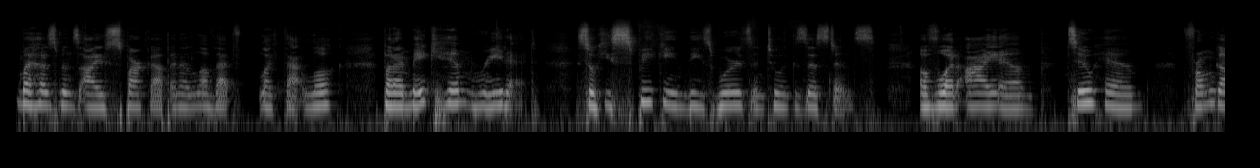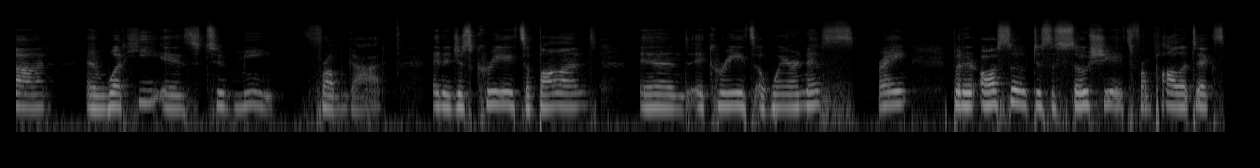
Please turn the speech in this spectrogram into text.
my husband's eyes spark up and I love that like that look, but I make him read it. So he's speaking these words into existence of what I am to him from God and what he is to me from God. And it just creates a bond and it creates awareness, right? But it also disassociates from politics.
